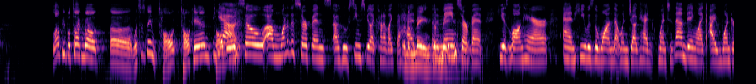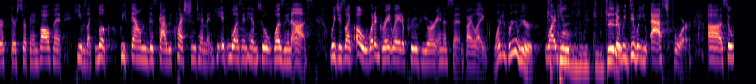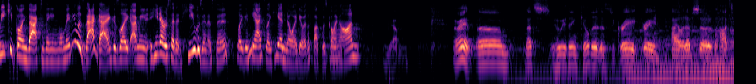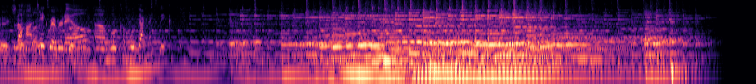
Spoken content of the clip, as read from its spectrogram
a lot of people talking about uh, what's his name? Tall Tall Can. Tall yeah, boy? so um, one of the serpents uh, who seems to be like kind of like the the head, main- the, the main main- serpent. He has long hair, and he was the one that when Jughead went to them, being like, "I wonder if there's serpent involvement." He was like, "Look, we found this guy. We questioned him, and he, it wasn't him, so it wasn't us." Which is like, oh, what a great way to prove you're innocent by like Why'd you bring him here? You- prove we we did that it. we did what you asked for. Uh, so we keep going back to thinking, well, maybe it was that guy because, like, I mean, he never said that he was innocent. Like, and he acted like he had no idea what the fuck was going on. Yeah. All right. Um, that's who we think killed it. This is a great, great pilot episode of the Hot Take. So the hot take Thank you for- Riverdale. Um, we'll come. We'll be back next week.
